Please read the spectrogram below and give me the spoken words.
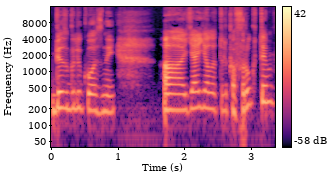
без глюкозный. А, я ела только фрукты,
